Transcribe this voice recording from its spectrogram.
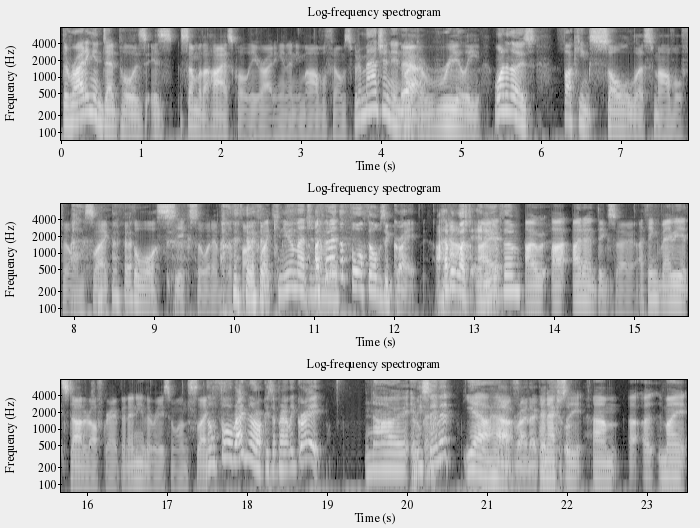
the writing in Deadpool is is some of the highest quality writing in any Marvel films. But imagine in like a really one of those fucking soulless Marvel films, like Thor six or whatever the fuck. Like, can you imagine I've heard a, the Thor films are great. I haven't Nah, watched any I- of them. I, I I don't think so. I think maybe it started off great, but any of the recent ones, like No, Thor Ragnarok is apparently great. no, Have you seen it? Yeah, I have. Ah, right, okay. And actually, um, uh, uh, my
